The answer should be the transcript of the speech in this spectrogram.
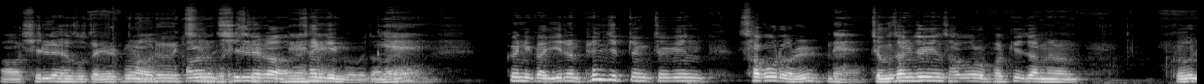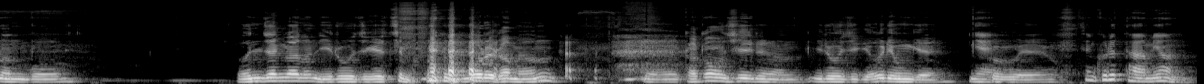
아, 신뢰해도 되겠구나 그렇지요, 하는 그렇지요. 신뢰가 네네. 생긴 거잖아요. 예. 그러니까 이런 편집적인 사고를 네. 정상적인 사고로 바뀌자면 그거는 뭐 언젠가는 이루어지겠지만 노력하면 예, 가까운 시일에는 이루어지기 어려운 게 예. 그거예요. 선생님, 그렇다면,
